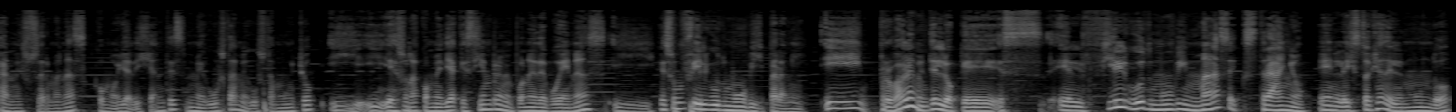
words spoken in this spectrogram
Hannah y sus hermanas, como ya dije antes, me gusta, me gusta mucho. Y es una comedia que siempre me pone de buenas y es un feel good movie para mí. Y probablemente lo que es el feel good movie más extraño en la historia del mundo,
